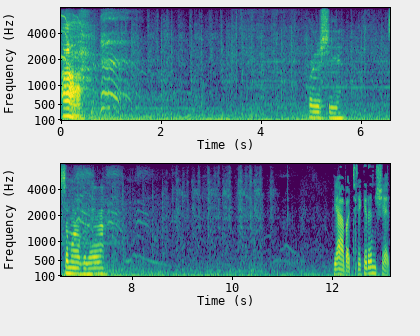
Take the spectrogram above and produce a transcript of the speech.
Ah. Where is she? Somewhere over there. Yeah, but ticket and shit.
